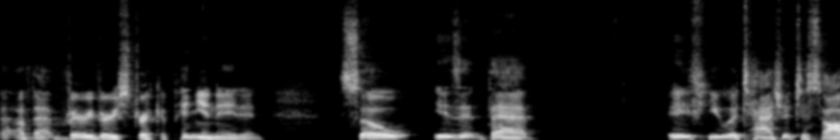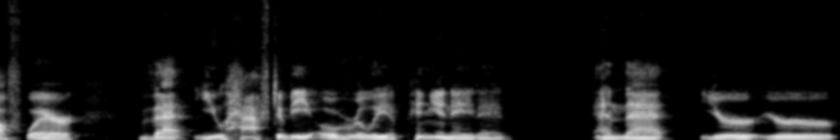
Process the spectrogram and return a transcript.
of that very very strict opinionated. So is it that if you attach it to software that you have to be overly opinionated and that you're you're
